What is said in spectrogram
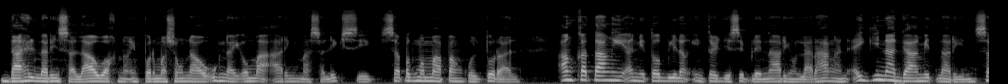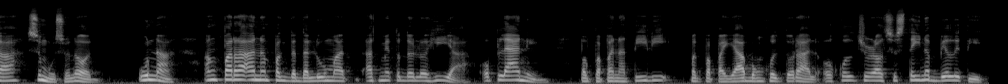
Dahil na rin sa lawak ng impormasyong nauugnay o maaring masaliksik sa pagmamapang kultural, ang katangian nito bilang interdisiplinaryong larangan ay ginagamit na rin sa sumusunod. Una, ang paraan ng pagdadalumat at metodolohiya o planning pagpapanatili, pagpapayabong kultural o cultural sustainability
